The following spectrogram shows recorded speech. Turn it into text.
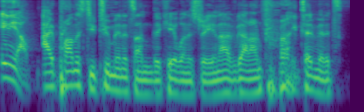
Anyhow, I promised you two minutes on the cable industry and I've gone on for like 10 minutes.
